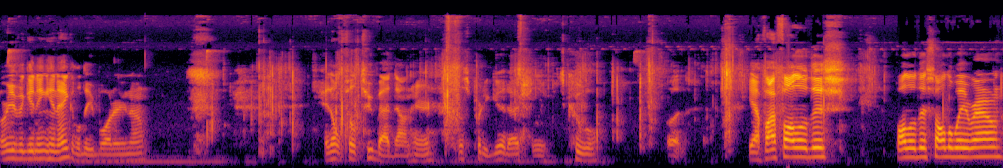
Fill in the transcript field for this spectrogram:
or even getting in ankle deep water, you know. It don't feel too bad down here. It feels pretty good, actually. It's cool. But, yeah, if I follow this, follow this all the way around,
